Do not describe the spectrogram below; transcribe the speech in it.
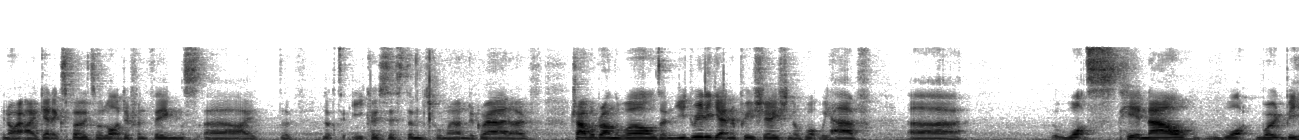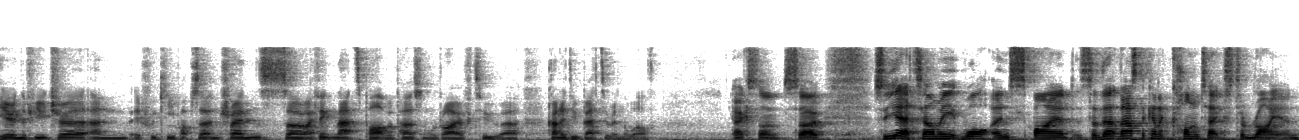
you know, I, I get exposed to a lot of different things. Uh, I've looked at ecosystems for my undergrad. I've traveled around the world, and you'd really get an appreciation of what we have uh, what's here now, what won't be here in the future, and if we keep up certain trends. So I think that's part of a personal drive to uh, kind of do better in the world. Excellent. So, so yeah, tell me what inspired. So that that's the kind of context to Ryan.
